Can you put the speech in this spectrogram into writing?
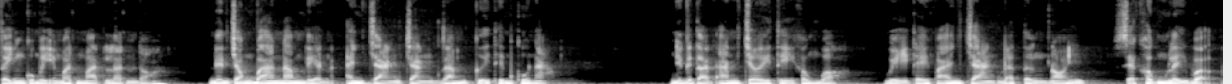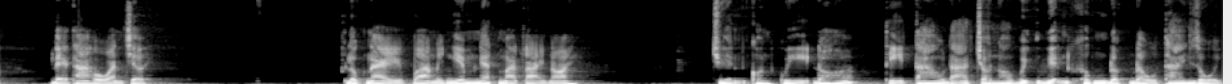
Tính cũng bị mất mặt lần đó, nên trong 3 năm liền Anh chàng chẳng dám cưới thêm cô nào. Nhưng cái tật ăn chơi thì không bỏ. Vì thế mà anh chàng đã từng nói Sẽ không lấy vợ Để tha hồ ăn chơi. Lúc này bà mình nghiêm nét mặt lại nói Chuyện con quỷ đó Thì tao đã cho nó vĩnh viễn không được đầu thai rồi.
